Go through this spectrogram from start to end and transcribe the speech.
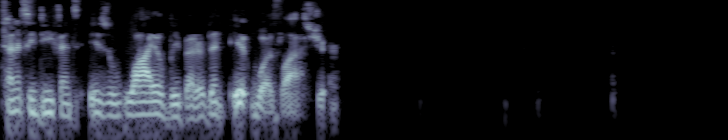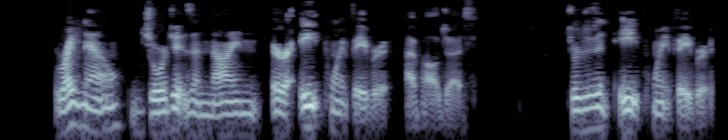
Tennessee defense is wildly better than it was last year. Right now, Georgia is a nine or eight point favorite. I apologize. Georgia's an eight point favorite.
